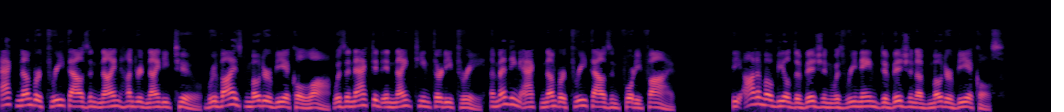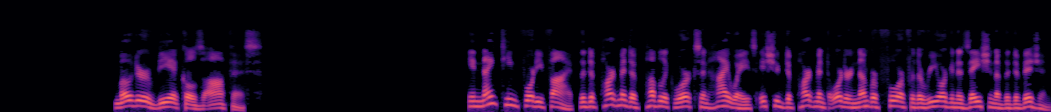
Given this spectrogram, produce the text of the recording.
Act No. 3992, Revised Motor Vehicle Law, was enacted in 1933, amending Act No. 3045. The Automobile Division was renamed Division of Motor Vehicles. Motor Vehicles Office in 1945, the Department of Public Works and Highways issued Department Order No. 4 for the reorganization of the division.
